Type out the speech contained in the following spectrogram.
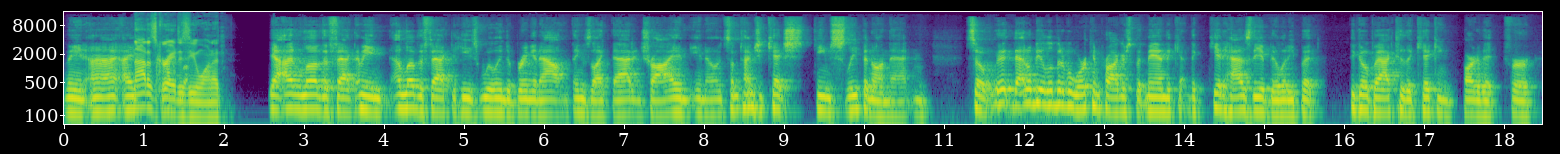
I mean, I, I not as great I, as you wanted. Yeah, I love the fact. I mean, I love the fact that he's willing to bring it out and things like that and try. And you know, sometimes you catch teams sleeping on that, and so it, that'll be a little bit of a work in progress. But man, the the kid has the ability. But to go back to the kicking part of it for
